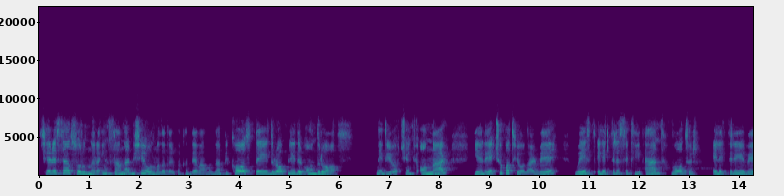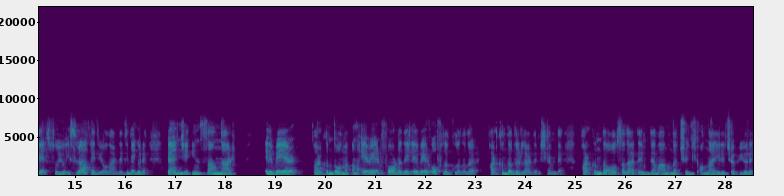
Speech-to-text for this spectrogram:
Çevresel sorunlara insanlar bir şey olmalıdır. Bakın devamında. Because they drop litter on the roads. Ne diyor? Çünkü onlar yere çöp atıyorlar ve waste electricity and water elektriği ve suyu israf ediyorlar dediğine göre bence insanlar aware farkında olmak ama aware for da değil aware of da kullanılır. Farkındadırlar demiş hem de. Farkında olsalar de, devamında çünkü onlar yere çöp yöre,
